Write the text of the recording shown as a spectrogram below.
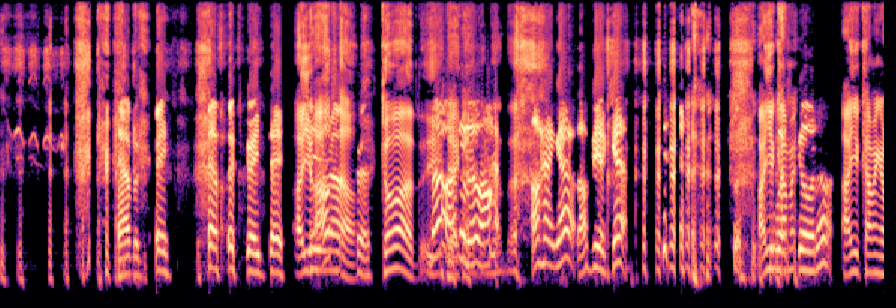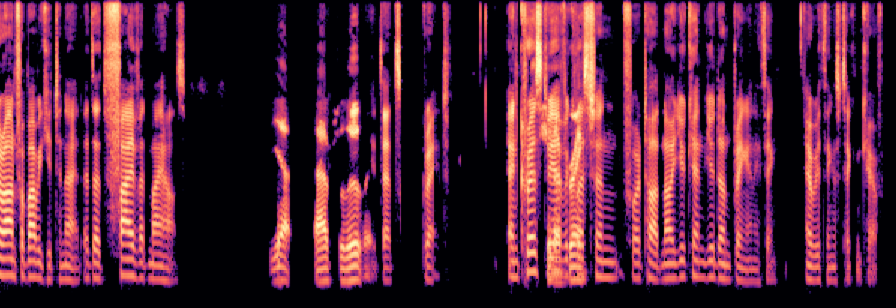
have a great have a great day. Are you See out around, now? Chris. Come on. No, I don't know. I'll, I'll hang out. I'll be a guest. Are you What's coming? going on? Are you coming around for barbecue tonight? It's at five at my house. Yes, absolutely. That's great. And Chris, do you I have a question for Todd? No, you can. You don't bring anything. Everything is taken care of.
